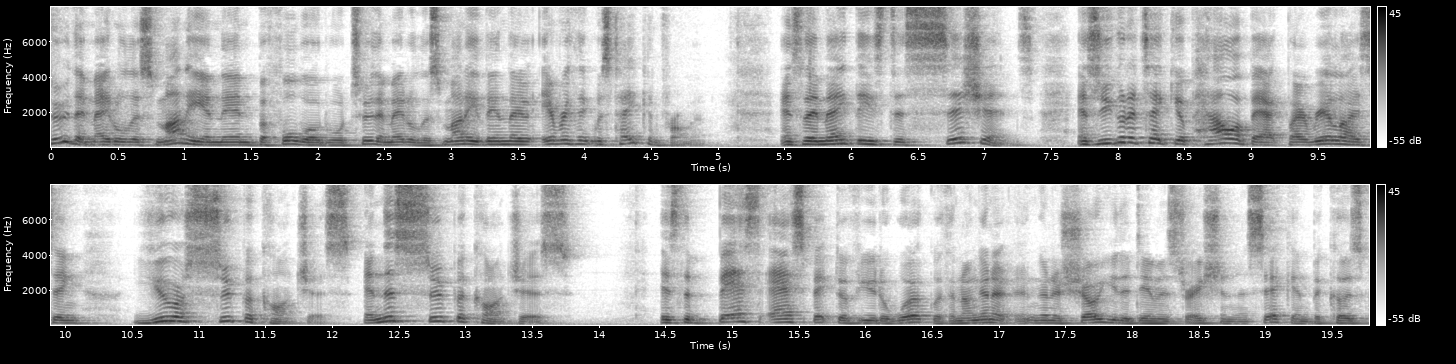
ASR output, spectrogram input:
II they made all this money, and then before World War II they made all this money, then they, everything was taken from it. And so they made these decisions. And so you've got to take your power back by realizing you are super conscious. And this super conscious is the best aspect of you to work with. And I'm gonna I'm gonna show you the demonstration in a second because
